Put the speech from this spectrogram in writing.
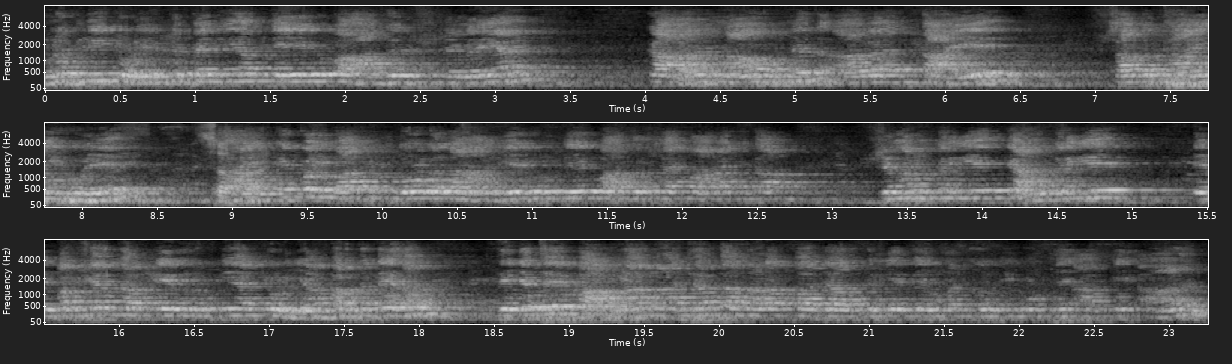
ਮਨੁੱਖ ਦੀ ਝੋਲੀ ਵਿੱਚ ਪੈਂਦੀਆਂ ਤੇਗ ਬਹਾਦਰ ਸਿਮਰਿਆ ਘਰ ਨਾਮ ਨਿਤ ਆਵੇ ਧਾਏ ਸਭ ਥਾਈ ਹੋਏ। ਸਹਾਈ ਕਿ ਕੋਈ ਬਾਤ ਨਹੀਂ, ਦੋ ਗੱਲਾਂ ਹਨ। ਇਹ ਗੁਰੂ ਤੇਗ ਬਹਾਦਰ ਸਾਹਿਬ ਮਹਾਰਾਜ ਜੀ ਦਾ ਸਿਮਰਨ ਕਰੀਏ ਧਿਆਨ ਕਰੀਏ ਤੇ ਬਖਸ਼ਿਆ ਕਰਕੇ ਮਨੁੱਖੀਆਂ ਝੋਲੀਆਂ ਭਰ ਦਿੰਦੇ ਹਨ। ਤੇ ਜਿੱਥੇ ਭਾਵਨਾ ਨਾਲ, ਸ਼ਰਧਾ ਨਾਲ ਆਪਾਂ ਯਾਦ ਕਰੀਏ ਤੇ ਸਤਿਗੁਰੂ ਜੀ ਉੱਥੇ ਆ ਕੇ ਆਣ,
